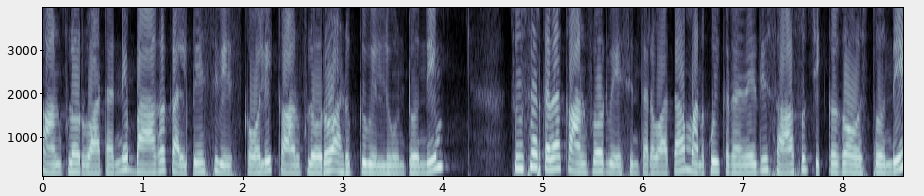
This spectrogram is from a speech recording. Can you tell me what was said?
కార్న్ఫ్లోర్ వాటర్ని బాగా కలిపేసి వేసుకోవాలి. కార్న్ఫ్లోర్ అడుక్కు వెళ్ళి ఉంటుంది. చూసారు కదా కార్న్ఫ్లోర్ వేసిన తర్వాత మనకు ఇక్కడ అనేది సాసు చిక్కగా వస్తుంది.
